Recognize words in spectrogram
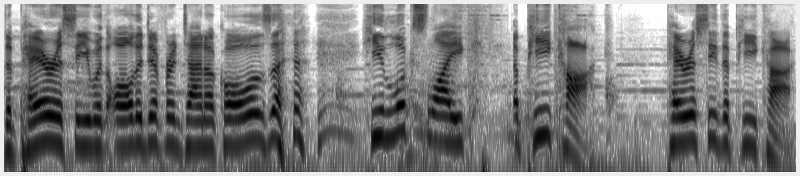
The Parasee with all the different tentacles. he looks like a peacock. Parasee the peacock.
